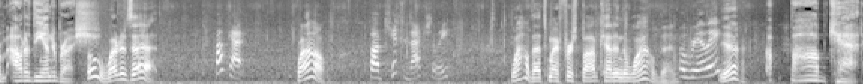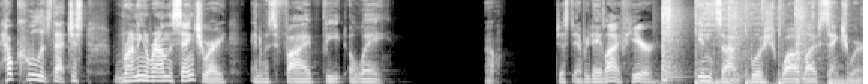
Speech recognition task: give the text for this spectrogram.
from out of the underbrush. Oh, what is that? Bobcat. Wow. Bob Kitten, actually. Wow, that's my first bobcat in the wild then. Oh, really? Yeah. A bobcat. How cool is that? Just running around the sanctuary and was five feet away. Oh, just everyday life here inside Busch Wildlife Sanctuary.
